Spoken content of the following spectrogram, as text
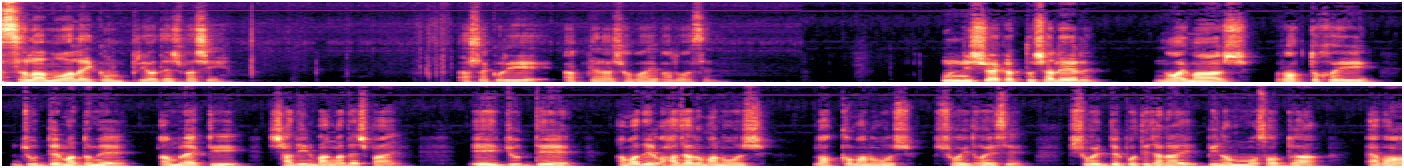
আসসালামু আলাইকুম, প্রিয় দেশবাসী। আশা করি আপনারা সবাই ভালো আছেন। উনিশশো একাত্তর সালের নয় মাস রক্তক্ষয়ী যুদ্ধের মাধ্যমে আমরা একটি স্বাধীন বাংলাদেশ পাই। এই যুদ্ধে আমাদের হাজারো মানুষ, লক্ষ মানুষ শহীদ হয়েছে। শহীদদের প্রতি জানাই বিনম্র শ্রদ্ধা এবং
